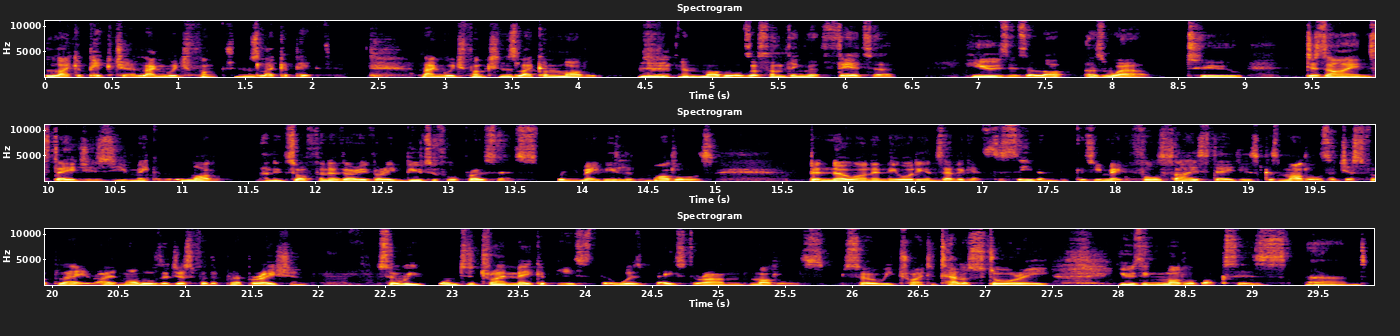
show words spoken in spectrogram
like a picture. Language functions like a picture. Language functions like a model, and models are something that theatre uses a lot as well to design stages. You make a little model, and it's often a very, very beautiful process when you make these little models. But no one in the audience ever gets to see them because you make full size stages because models are just for play, right? Models are just for the preparation. So we wanted to try and make a piece that was based around models. So we tried to tell a story using model boxes and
